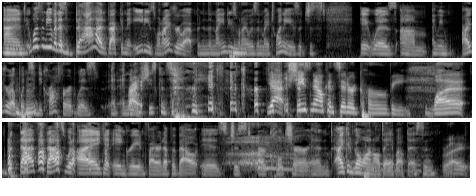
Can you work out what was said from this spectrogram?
And mm. it wasn't even as bad back in the 80s when I grew up and in the 90s mm. when I was in my 20s. It just, it was um i mean i grew up mm-hmm. when cindy crawford was and, and right. now she's considered even curvy. Yeah she's now considered curvy. What? But that's that's what i get angry and fired up about is just our culture and i could go on all day about this and right.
